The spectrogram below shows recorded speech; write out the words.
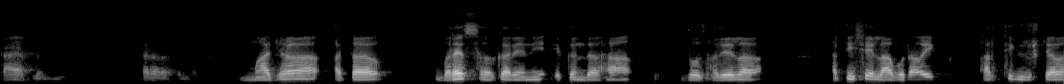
काय आपलं म्हणणं आहे? करारासंदर्भात. माझ्या आता बऱ्याच सहकार्याने एकंदर हा जो झालेला अतिशय लाभदायक आर्थिकदृष्ट्या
